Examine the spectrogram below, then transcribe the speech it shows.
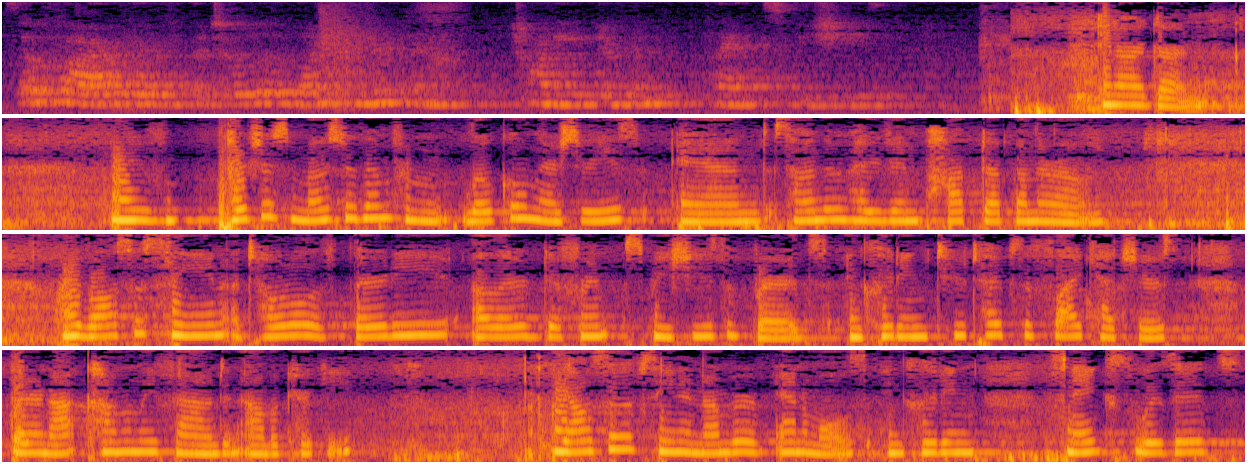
So far, we have a total of 120 different plant species. in our garden. We've purchased most of them from local nurseries, and some of them have even popped up on their own. We've also seen a total of 30 other different species of birds, including two types of flycatchers that are not commonly found in Albuquerque. We also have seen a number of animals, including snakes, lizards,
